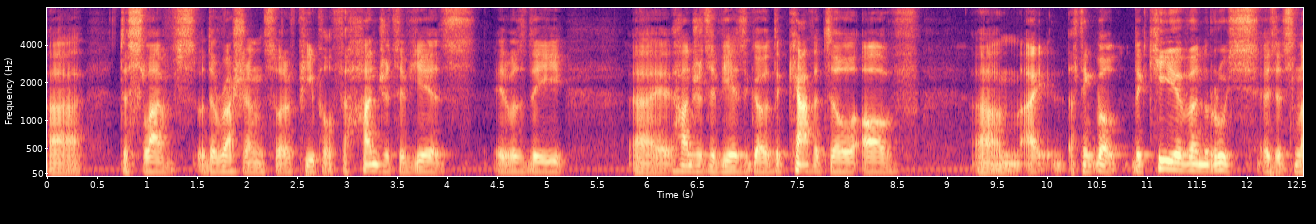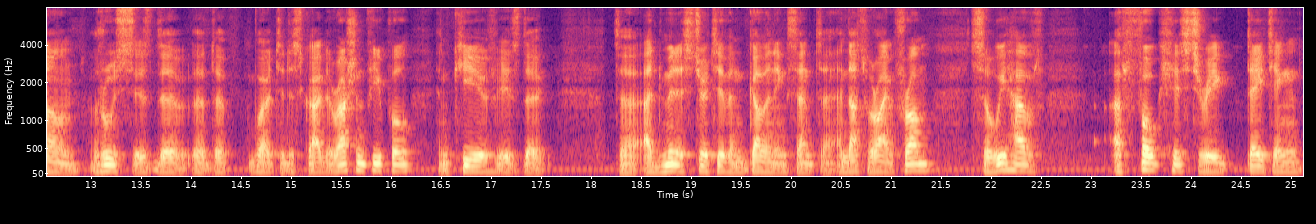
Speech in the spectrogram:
uh, the Slavs, or the Russian sort of people for hundreds of years. It was the uh, hundreds of years ago the capital of um, I, I think well the Kievan Rus as it's known. Rus is the, the the word to describe the Russian people, and Kiev is the the administrative and governing center, and that's where I'm from. So we have a folk history dating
